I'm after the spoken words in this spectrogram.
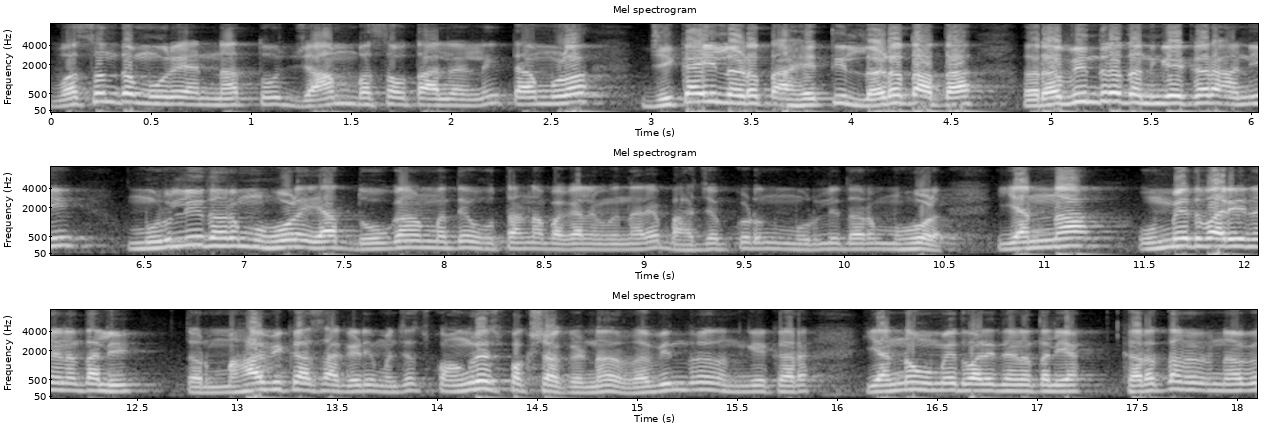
वसंत मोरे यांना तो जाम बसवता आलेला नाही. त्यामुळं जी काही लढत आहे ती लढत आता रवींद्र धनगेकर आणि मुरलीधर मोहोळ या दोघांमध्ये होताना बघायला मिळणार आहे. भाजपकडून मुरलीधर मोहोळ यांना उमेदवारी देण्यात आली. तर महाविकास आघाडी म्हणजेच काँग्रेस पक्षाकडनं रवींद्र धनगेकर यांना उमेदवारी देण्यात आली आहे. खरं तर नव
